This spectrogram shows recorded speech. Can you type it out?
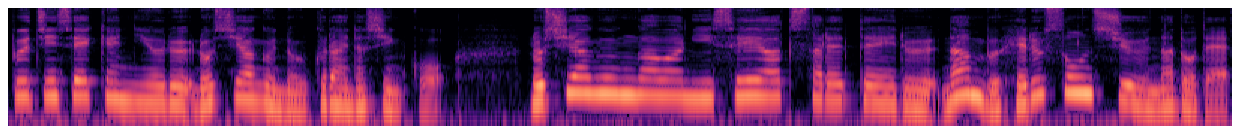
プーチン政権によるロシア軍のウクライナ侵攻。ロシア軍側に制圧されている南部ヘルソン州などで、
